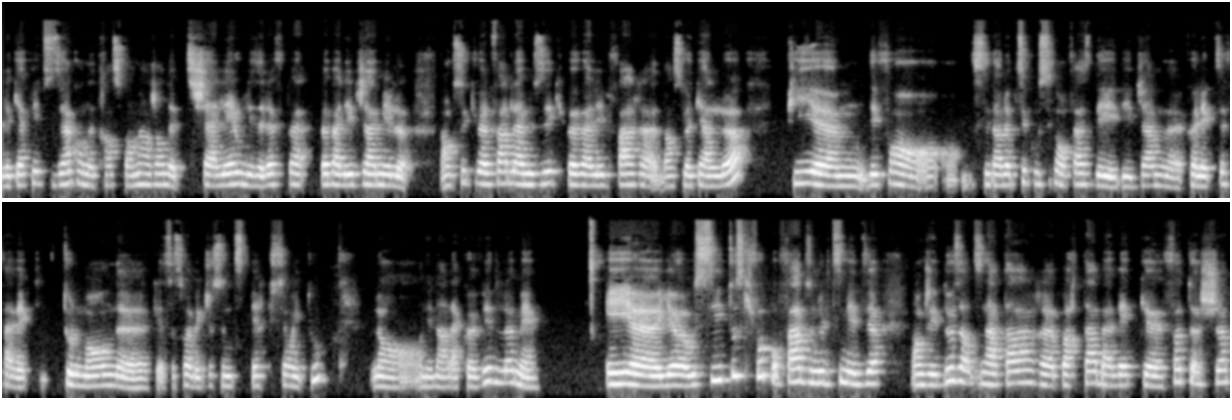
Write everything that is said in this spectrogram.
le café étudiant qu'on a transformé en genre de petit chalet où les élèves peuvent aller jamais là. Donc, ceux qui veulent faire de la musique, ils peuvent aller le faire dans ce local-là. Puis euh, des fois, c'est dans l'optique aussi qu'on fasse des, des, jams euh, collectifs avec tout le monde, euh, que ce soit avec juste une petite percussion et tout. là, on, est dans la COVID, là, mais. Et il y a aussi tout ce qu'il faut pour faire du multimédia. Donc, j'ai deux ordinateurs portables avec Photoshop,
